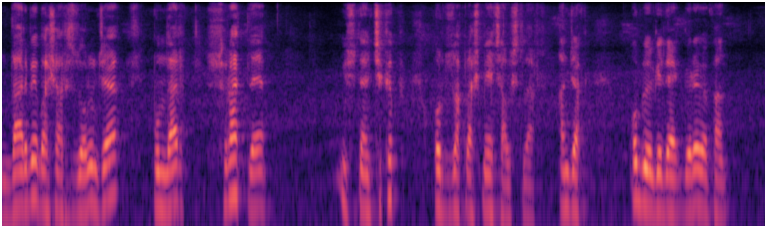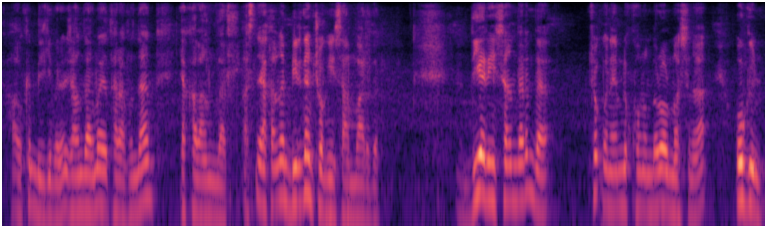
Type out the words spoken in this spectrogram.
Darbe başarısız olunca bunlar süratle üstten çıkıp orada uzaklaşmaya çalıştılar. Ancak o bölgede görev yapan halkın bilgi veren jandarma tarafından yakalandılar. Aslında yakalanan birden çok insan vardı. Diğer insanların da çok önemli konumlar olmasına o gün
